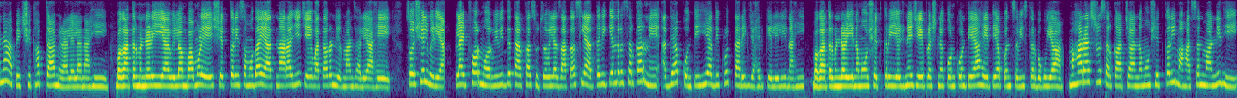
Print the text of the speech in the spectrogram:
शेतकऱ्यांना अपेक्षित हप्ता मिळालेला नाही. बघा तर मंडळी या विलंबामुळे शेतकरी समुदायात नाराजीचे वातावरण निर्माण झाले आहे. सोशल मीडिया प्लॅटफॉर्मवर विविध तारखा सुचवल्या जात असल्या तरी केंद्र सरकारने अद्याप कोणतीही अधिकृत तारीख जाहीर केलेली नाही. बघा तर मंडळी नमो शेतकरी योजनेचे प्रश्न कोणकोणते आहेत ते आपण सविस्तर बघूया. महाराष्ट्र सरकारच्या नमो शेतकरी महासन्मान निधी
